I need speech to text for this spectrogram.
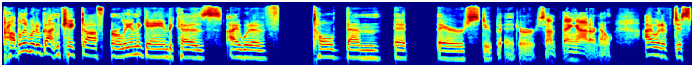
Probably would have gotten kicked off early in the game because I would have told them that they're stupid or something. I don't know. I would have just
